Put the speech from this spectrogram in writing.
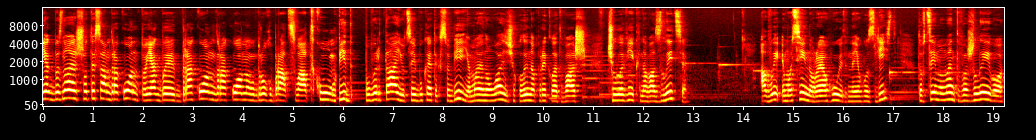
якби знаєш, що ти сам дракон, то якби дракон, дракону, друг, брат, сват, кум. Під повертаю цей букетик собі. Я маю на увазі, що коли, наприклад, ваш чоловік на вас злиться. А ви емоційно реагуєте на його злість, то в цей момент важливо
